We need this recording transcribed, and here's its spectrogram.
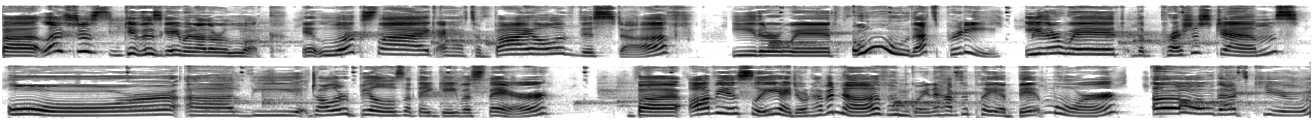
But let's just give this game another look. It looks like I have to buy all of this stuff. Either with, ooh, that's pretty. Either with the precious gems or uh, the dollar bills that they gave us there. But obviously, I don't have enough. I'm going to have to play a bit more. Oh, that's cute.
